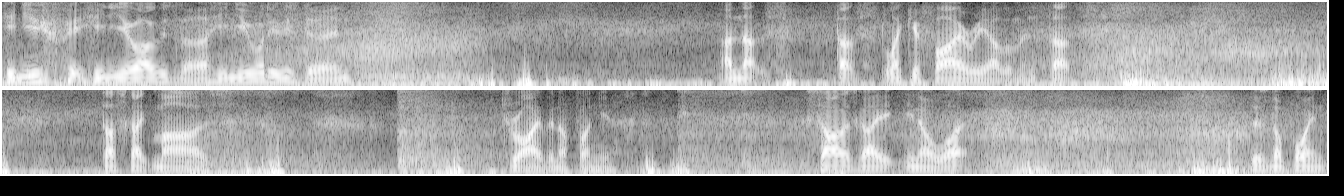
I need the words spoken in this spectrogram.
he knew he knew I was there he knew what he was doing and that's that's like a fiery element. That's that's like Mars driving up on you. So I was like, you know what? There's no point.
